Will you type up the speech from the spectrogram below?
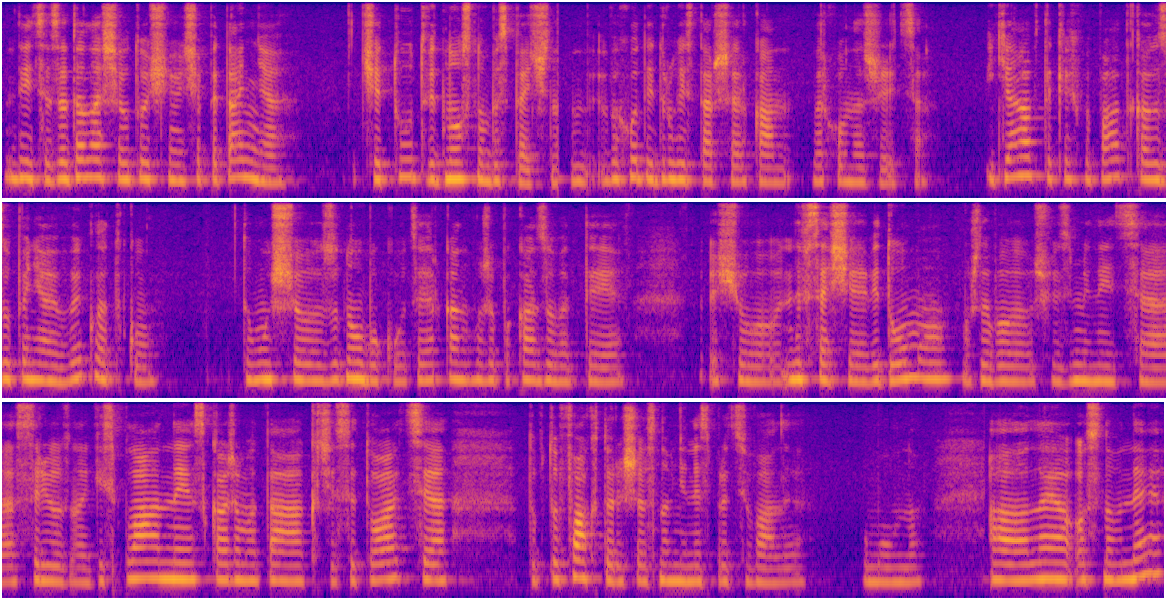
Дивіться, задала ще уточнююче питання, чи тут відносно безпечно. Виходить другий старший аркан Верховна Жриця. Я в таких випадках зупиняю викладку, тому що з одного боку цей аркан може показувати, що не все ще відомо, можливо, щось зміниться серйозно, якісь плани, скажімо так, чи ситуація. Тобто фактори ще основні не спрацювали умовно. Але основне,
